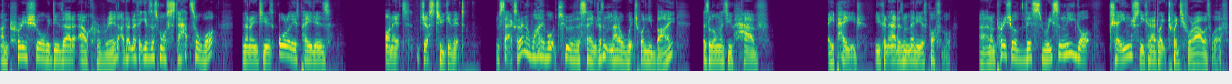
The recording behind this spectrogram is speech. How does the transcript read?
I'm pretty sure we do that at Al Kharid. I don't know if it gives us more stats or what. And then I need to use all of these pages on it just to give it stats. I don't know why I bought two of the same. It doesn't matter which one you buy, as long as you have a page. You can add as many as possible. Uh, and I'm pretty sure this recently got changed, so you can add like 24 hours worth.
